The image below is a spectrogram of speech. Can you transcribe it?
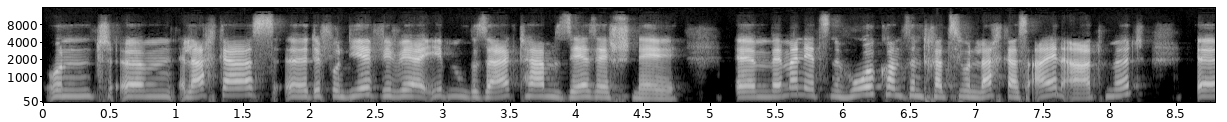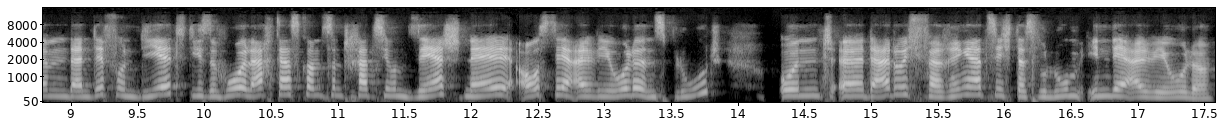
und ähm, Lachgas äh, diffundiert, wie wir ja eben gesagt haben, sehr, sehr schnell. Ähm, wenn man jetzt eine hohe Konzentration Lachgas einatmet, ähm, dann diffundiert diese hohe Lachgaskonzentration sehr schnell aus der Alveole ins Blut und äh, dadurch verringert sich das Volumen in der Alveole,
